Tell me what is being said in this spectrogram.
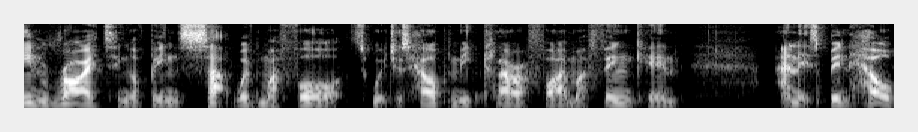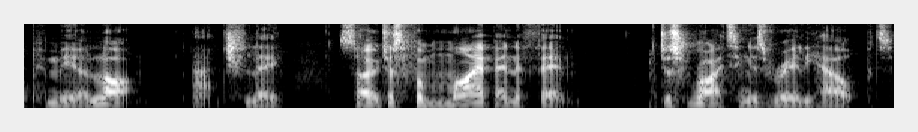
in writing of being sat with my thoughts, which is helping me clarify my thinking. And it's been helping me a lot, actually. So, just for my benefit, just writing has really helped.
